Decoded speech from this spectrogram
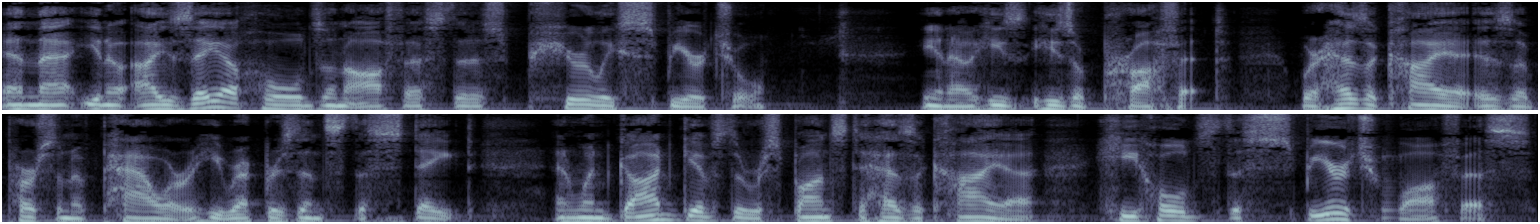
And that, you know, Isaiah holds an office that is purely spiritual. You know, he's, he's a prophet, where Hezekiah is a person of power. He represents the state. And when God gives the response to Hezekiah, he holds the spiritual office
